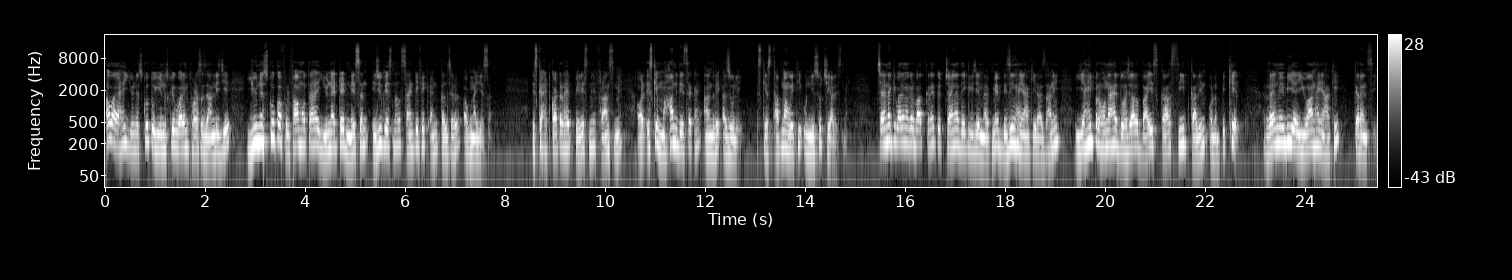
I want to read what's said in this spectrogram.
अब आया है यूनेस्को तो यूनेस्को के बारे में थोड़ा सा जान लीजिए। यूनेस्को का फुल फॉर्म होता है United Nation Educational, Scientific and Cultural Organization. इसका हेडक्वार्टर है पेरिस में, फ्रांस में, और इसके महानिदेशक हैं आंद्रे अजोले। इसकी स्थापना हुई थी 1946 में। चाइना के बारे में अगर बात करें तो चाइना देख लीजिए मैप में, बीजिंग है यहाँ की राजधानी। यहीं पर होना है 2022 का शीतकालीन ओलंपिक खेल। रैन में भी यह युआन है यहाँ की करेंसी।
